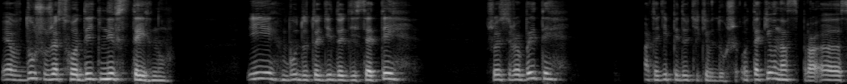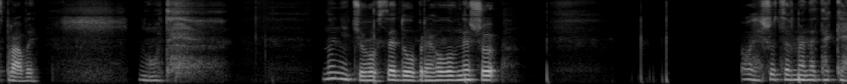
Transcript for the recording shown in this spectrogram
Я в душ уже сходити не встигну. І буду тоді до 10 щось робити. А тоді піду тільки в душ. От такі у нас е, справи. От. Ну нічого, все добре. Головне, що. Ой, що це в мене таке?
